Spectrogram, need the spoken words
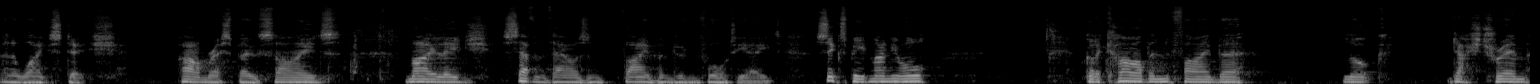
And a white stitch. Armrest both sides. Mileage 7548 six speed manual. Got a carbon fibre look dash trim.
